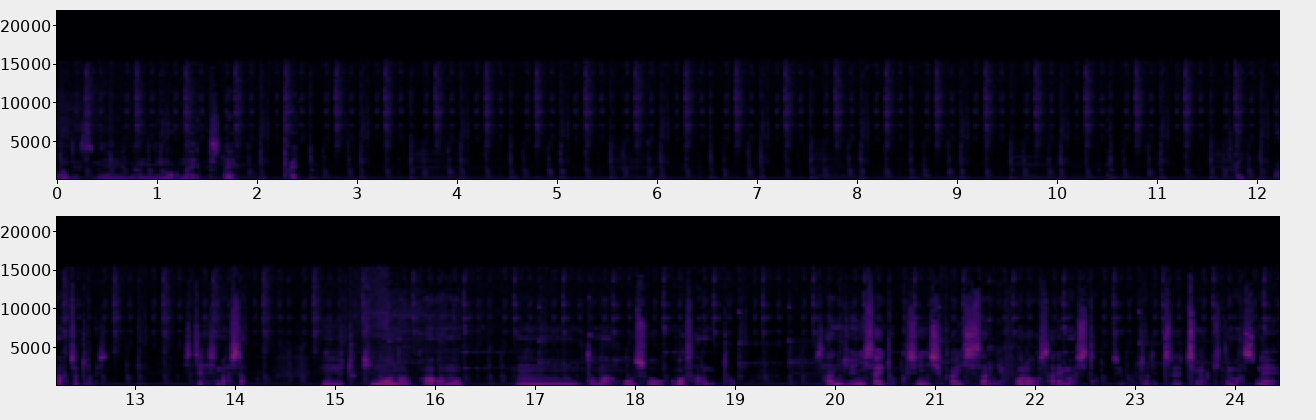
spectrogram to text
そうですね。何にもないですね。はい。はい。あちょっと失礼しました。えーと昨日なんかあのうんと魔法将子さんと32歳独身歯科医師さんにフォローされました。ということで通知が来てますね。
